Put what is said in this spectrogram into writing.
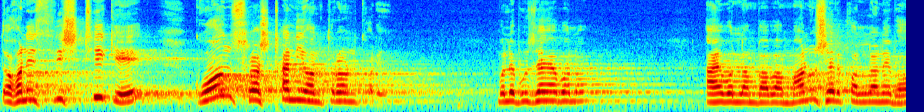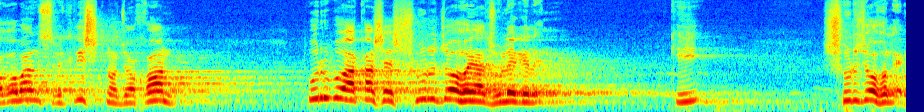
তখন এই সৃষ্টিকে কোন স্রষ্টা নিয়ন্ত্রণ করে? বলে বুঝাইয়া বলো। আমি বললাম, বাবা, মানুষের কল্যাণে ভগবান শ্রীকৃষ্ণ যখন পূর্ব আকাশে সূর্য হইয়া ঝুলে গেলেন, কি? সূর্য হলেন।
